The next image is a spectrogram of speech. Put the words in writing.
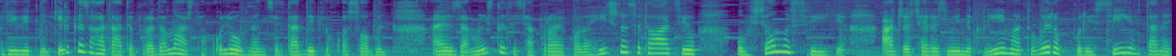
привід не тільки згадати про домашніх улюбленців та диких особин, а й замислитися про екологічну ситуацію у всьому світі, адже через зміни клімату, виробку лісів та не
